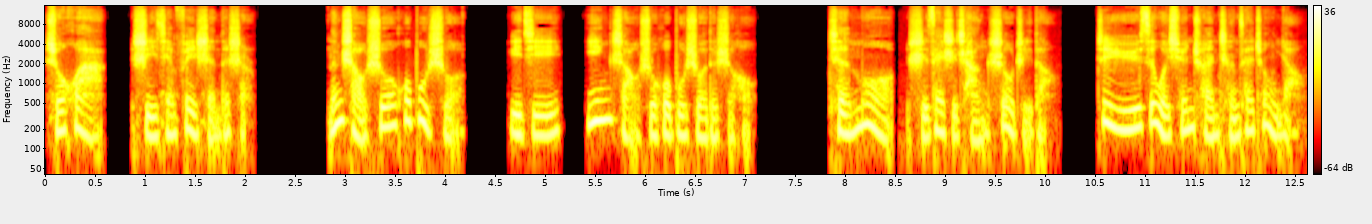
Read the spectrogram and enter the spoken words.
说话是一件费神的事儿，能少说或不说，以及应少说或不说的时候，沉默实在是长寿之道。至于自我宣传诚在重要，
